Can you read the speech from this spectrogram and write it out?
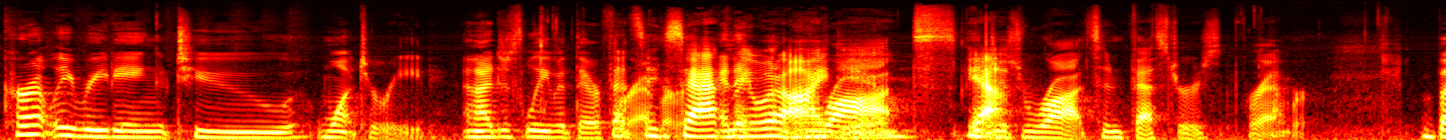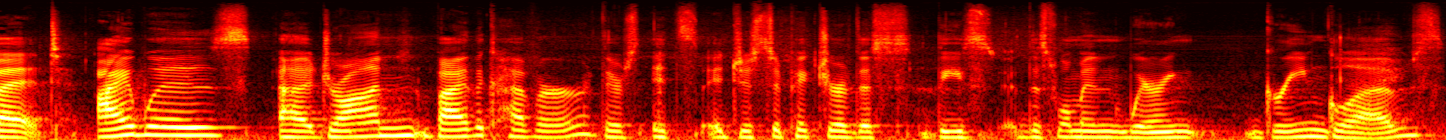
currently reading to want to read, and I just leave it there forever. That's exactly and it what I do. Yeah. It just rots and festers forever. But I was uh, drawn by the cover. There's it's, it's just a picture of this these this woman wearing green gloves.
